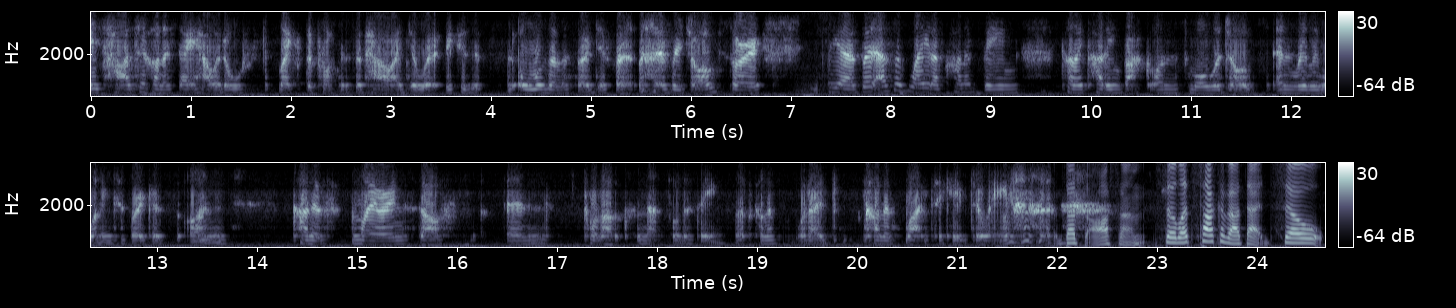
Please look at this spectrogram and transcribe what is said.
it's hard to kind of say how it all like the process of how I do it because it's all of them are so different every job. So yeah, but as of late, I've kind of been kind of cutting back on smaller jobs and really wanting to focus on kind of my own stuff and products and that sort of thing. That's kind of what I'd kind of like to keep doing. that's awesome so let's talk about that so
